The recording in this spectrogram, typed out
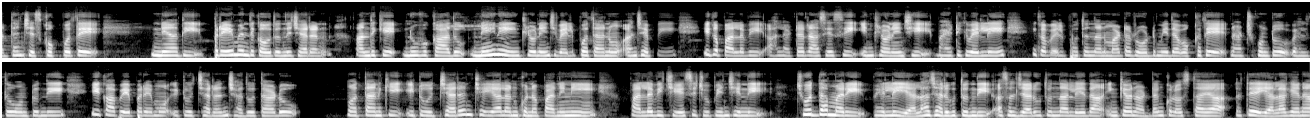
అర్థం చేసుకోకపోతే నాది ప్రేమెందుకు అవుతుంది చరణ్? అందుకే నువ్వు కాదు నేనే ఇంట్లో నుంచి వెళ్ళిపోతాను అని చెప్పి ఇక పల్లవి ఆ లెటర్ రాసేసి ఇంట్లో నుంచి బయటికి వెళ్ళి ఇక వెళ్ళిపోతుందనమాట రోడ్డు మీద ఒక్కతే నడుచుకుంటూ వెళ్తూ ఉంటుంది. ఇక ఆ పేపర్ ఏమో ఇటు చరణ్ చదువుతాడు. మొత్తానికి ఇటు చరణ్ చేయాలనుకున్న పనిని పల్లవి చేసి చూపించింది. చూద్దాం మరి పెళ్ళి ఎలా జరుగుతుంది? అసలు జరుగుతుందా లేదా? ఇంకేమైనా అడ్డంకులు వస్తాయా? లేకపోతే ఎలాగైనా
